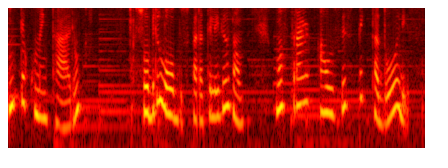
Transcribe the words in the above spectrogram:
um documentário sobre lobos para a televisão, mostrar aos espectadores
